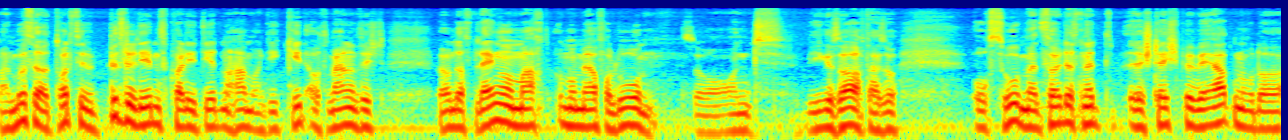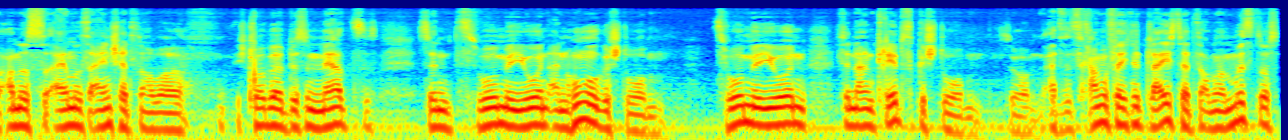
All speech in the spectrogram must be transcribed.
man muss ja trotzdem ein bisschen Lebensqualität noch haben und die geht aus meiner Sicht, wenn man das länger macht, immer mehr verloren. So und wie gesagt, also auch so, man soll das nicht äh, schlecht bewerten oder anders, anders einschätzen, aber ich glaube, bis im März sind zwei Millionen an Hunger gestorben. Zwei Millionen sind an Krebs gestorben. So, also das kann man vielleicht nicht gleichsetzen, aber man muss das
